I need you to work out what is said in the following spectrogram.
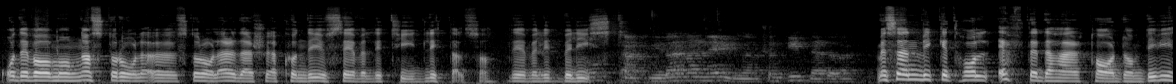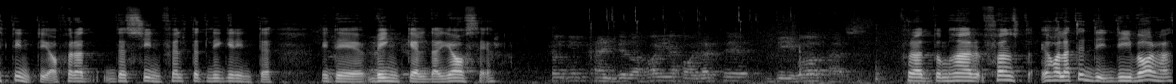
Och det var många strålare, eh, strålare där så jag kunde ju se väldigt tydligt alltså. Det är väldigt belyst. Men sen vilket håll efter det här tar de, det vet inte jag. För att det synfältet ligger inte i det vinkel där jag ser. För att de här fönstren, jag har lärt lagt divar här.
